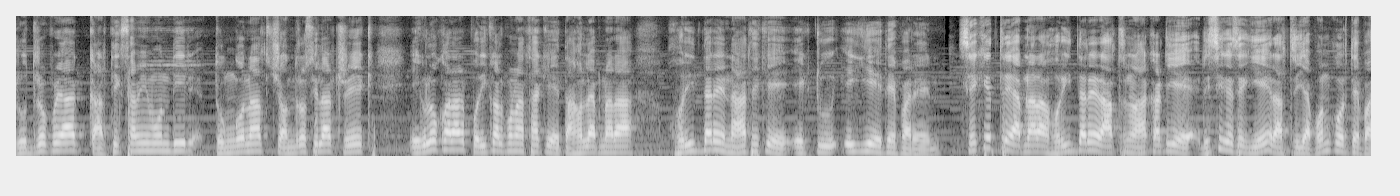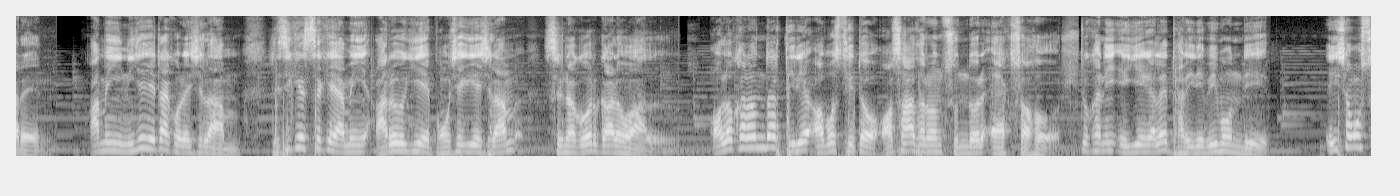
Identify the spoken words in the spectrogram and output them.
রুদ্রপ্রয়াগ, কার্তিক স্বামী মন্দির, তুঙ্গনাথ, চন্দ্রশিলা ট্রেক এগুলো করার পরিকল্পনা থাকে, তাহলে আপনারা হরিদ্বারে না থেকে একটু এগিয়ে যেতে পারেন। সেক্ষেত্রে আপনারা হরিদ্বারে রাত না কাটিয়ে ঋষিকেশে গিয়ে রাত্রিযাপন করতে পারেন। আমি নিজে যেটা করেছিলাম, ঋষিকেশ থেকে আমি আরও এগিয়ে পৌঁছে গিয়েছিলাম শ্রীনগর গাড়োয়াল অলকানন্দার তীরে অবস্থিত অসাধারণ সুন্দর এক শহর। একটুখানি এগিয়ে গেলে ধারীদেবী মন্দির। এই সমস্ত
